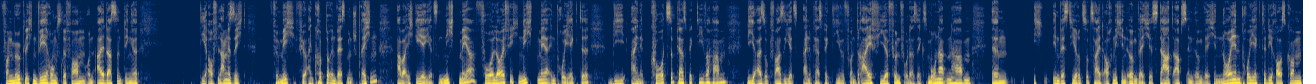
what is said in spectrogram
von möglichen Währungsreformen und all das sind Dinge, die auf lange Sicht für mich für ein Krypto-Investment sprechen, aber ich gehe jetzt nicht mehr vorläufig, nicht mehr in Projekte, die eine kurze Perspektive haben, die also quasi jetzt eine Perspektive von drei, vier, fünf oder sechs Monaten haben. Ähm, ich investiere zurzeit auch nicht in irgendwelche Startups, in irgendwelche neuen Projekte, die rauskommen,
